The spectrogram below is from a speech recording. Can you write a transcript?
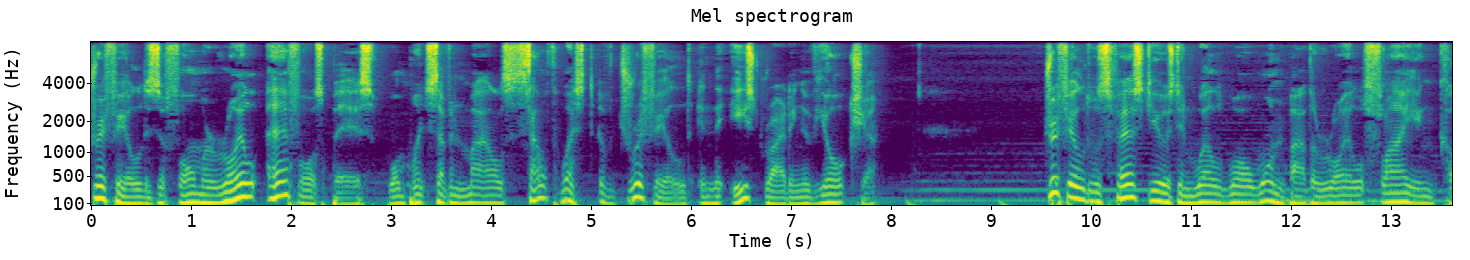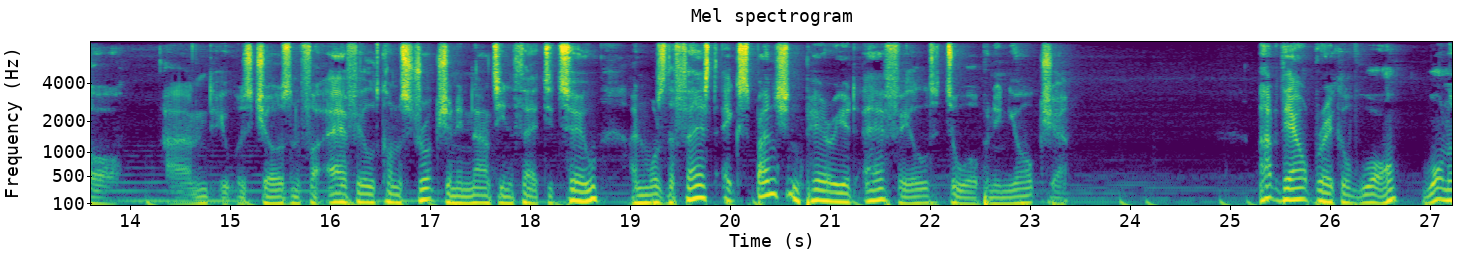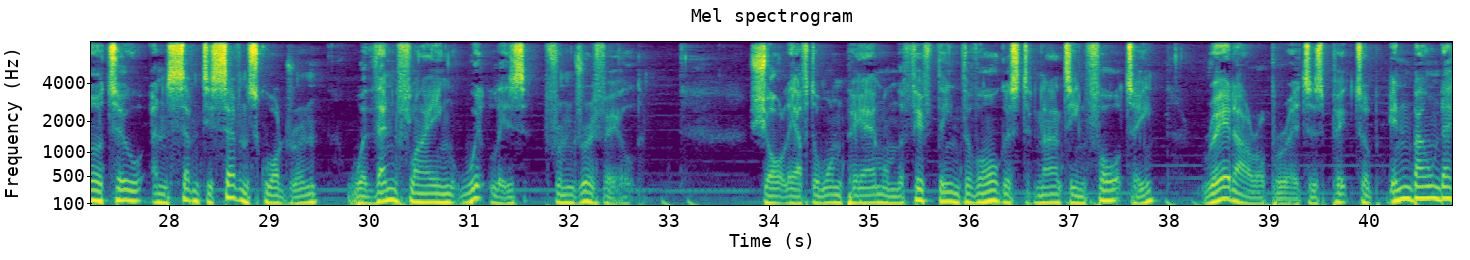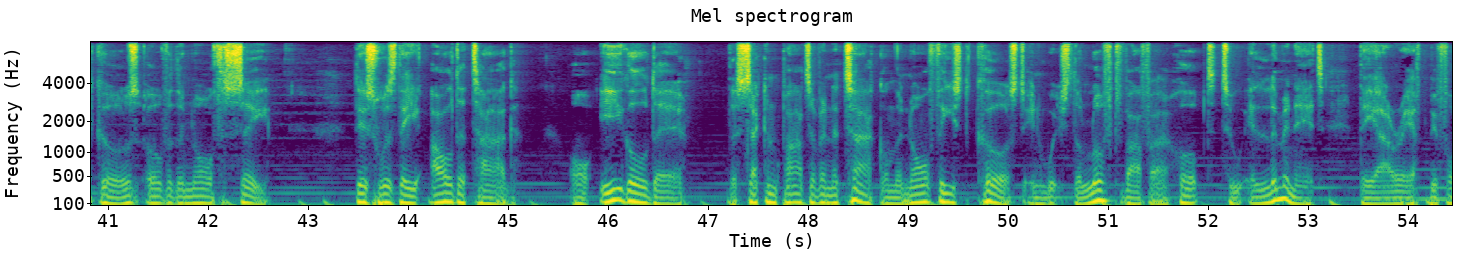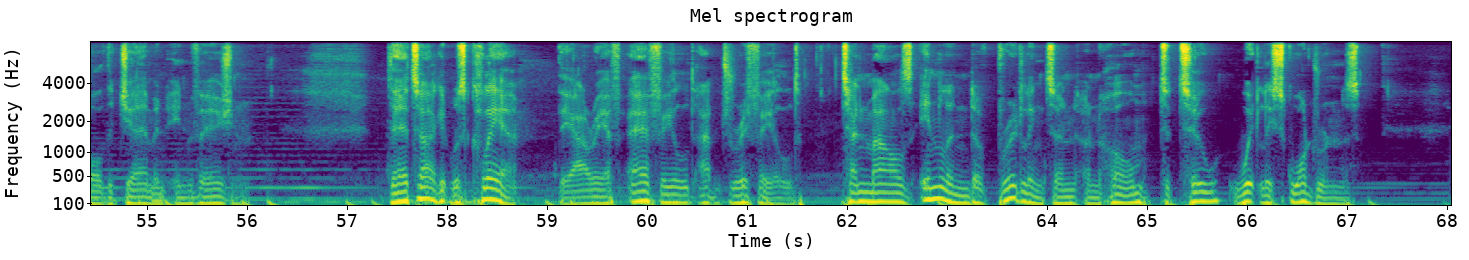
Driffield is a former Royal Air Force base 1.7 miles southwest of Driffield in the East Riding of Yorkshire. Driffield was first used in World War I by the Royal Flying Corps and it was chosen for airfield construction in 1932 and was the first expansion period airfield to open in Yorkshire. At the outbreak of war, 102 and 77 Squadron were then flying Whitleys from Driffield. Shortly after 1pm on the 15th of August 1940, radar operators picked up inbound echoes over the North Sea. This was the Adlertag, or Eagle Day, the second part of an attack on the northeast coast in which the Luftwaffe hoped to eliminate the RAF before the German invasion. Their target was clear, the RAF airfield at Driffield, 10 miles inland of Bridlington and home to two Whitley squadrons.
